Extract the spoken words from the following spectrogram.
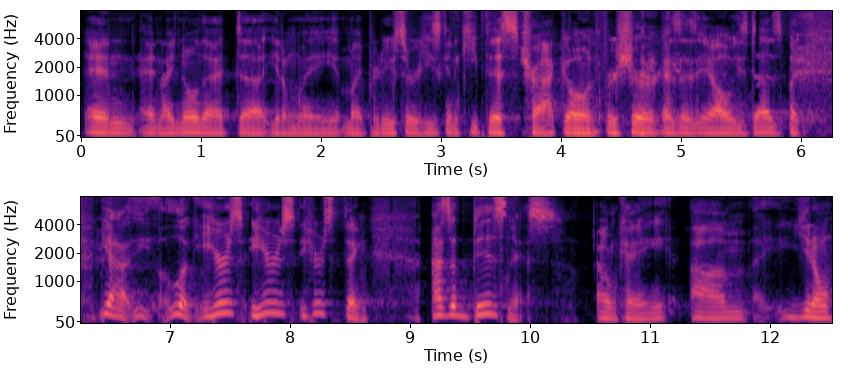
and and I know that uh, you know my my producer he's going to keep this track going for sure because as he always does. But yeah, look, here's here's here's the thing. As a business, okay, um, you know,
